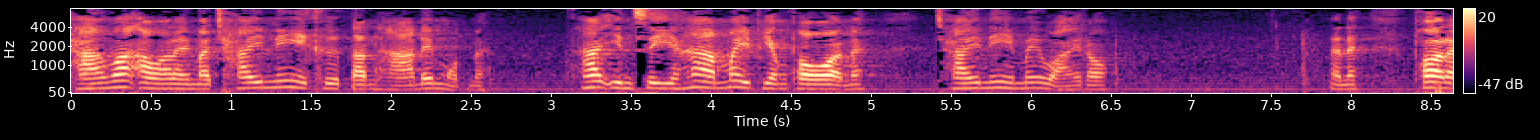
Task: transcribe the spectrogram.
ถามว่าเอาอะไรมาใช้นี่คือตันหาได้หมดนะถ้าอินทรีย์ห้าไม่เพียงพอนะใช้นี่ไม่ไหวหรอกนะเพราะอะไร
